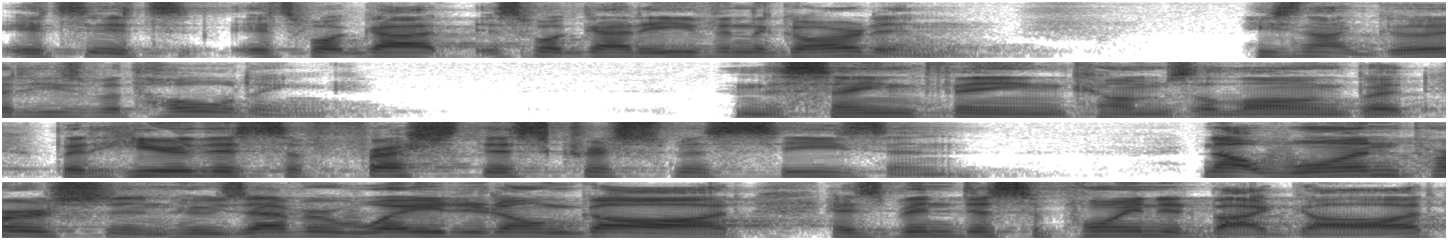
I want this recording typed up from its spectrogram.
It's, it's, it's, what got, it's what got Eve in the garden. He's not good, he's withholding. And the same thing comes along. But, but hear this afresh this Christmas season. Not one person who's ever waited on God has been disappointed by God.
